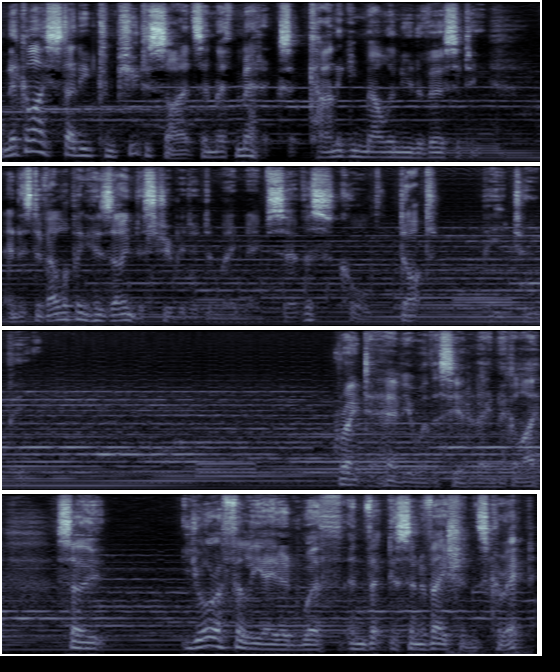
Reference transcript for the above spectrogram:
Nikolai studied computer science and mathematics at Carnegie Mellon University and is developing his own distributed domain name service called .p2p. Great to have you with us here today, Nikolai. So, you're affiliated with Invictus Innovations, correct?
